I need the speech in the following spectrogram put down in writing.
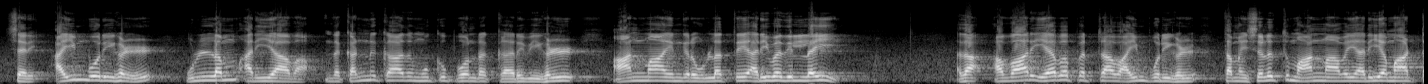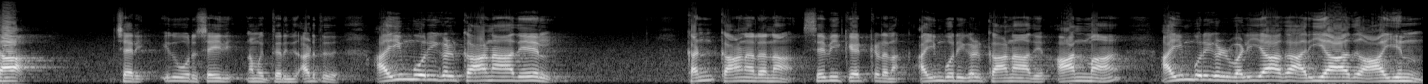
சரி ஐம்பொறிகள் உள்ளம் அறியாவா? இந்த கண்ணு காது மூக்கு போன்ற கருவிகள் ஆன்மா என்கிற உள்ளத்தை அறிவதில்லை. அதான் அவ்வாறு ஏவப்பெற்ற ஐம்பொறிகள் தம்மை செலுத்தும் ஆன்மாவை அறிய மாட்டா. சரி இது ஒரு செய்தி நமக்கு தெரிஞ்சு அடுத்தது ஐம்பொறிகள் காணாதேல். கண் காணலனா செவி கேட்கலனா ஐம்பொறிகள் காணாதேல். ஆன்மா ஐம்பொறிகள் வழியாக அறியாது ஆயின்.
